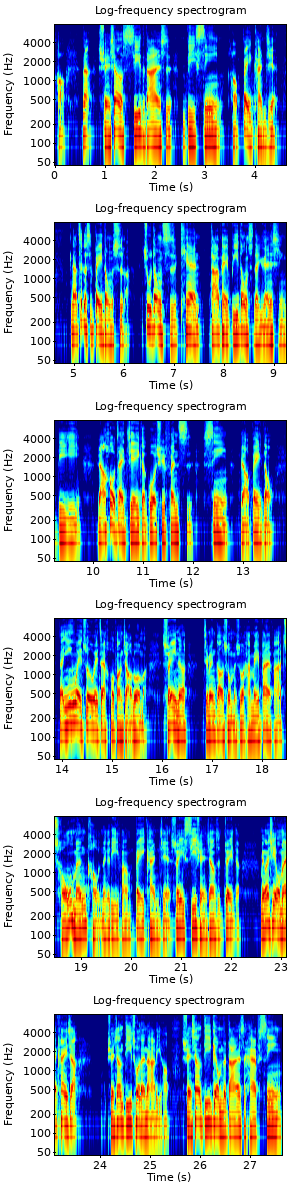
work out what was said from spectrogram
好，那选项 C 的答案是 be seen，好被看见。那这个是被动式了，助动词 can 搭配 be 动词的原形 be，然后再接一个过去分词 seen 表被动。那因为座位在后方角落嘛，所以呢。这边告诉我们说，他没办法从门口那个地方被看见，所以 C 选项是对的。没关系，我们来看一下选项 D 错在哪里哈。选项 D 给我们的答案是 have seen，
